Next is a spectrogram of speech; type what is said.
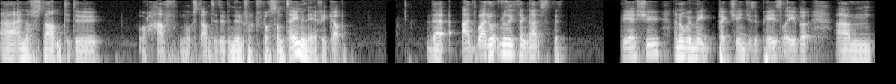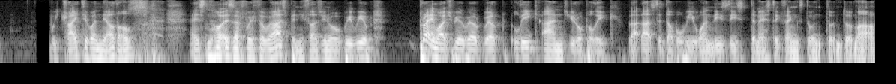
uh, and they're starting to do, or have not starting to do, been doing for, for some time in the FA Cup that I, I don't really think that's the the issue. I know we make big changes at Paisley, but um, we try to win the others. it's not as if we thought, well, that's beneath us. You know, we we're pretty much we're, we're we're league and Europa League. That that's the double we want. These these domestic things don't don't don't matter.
